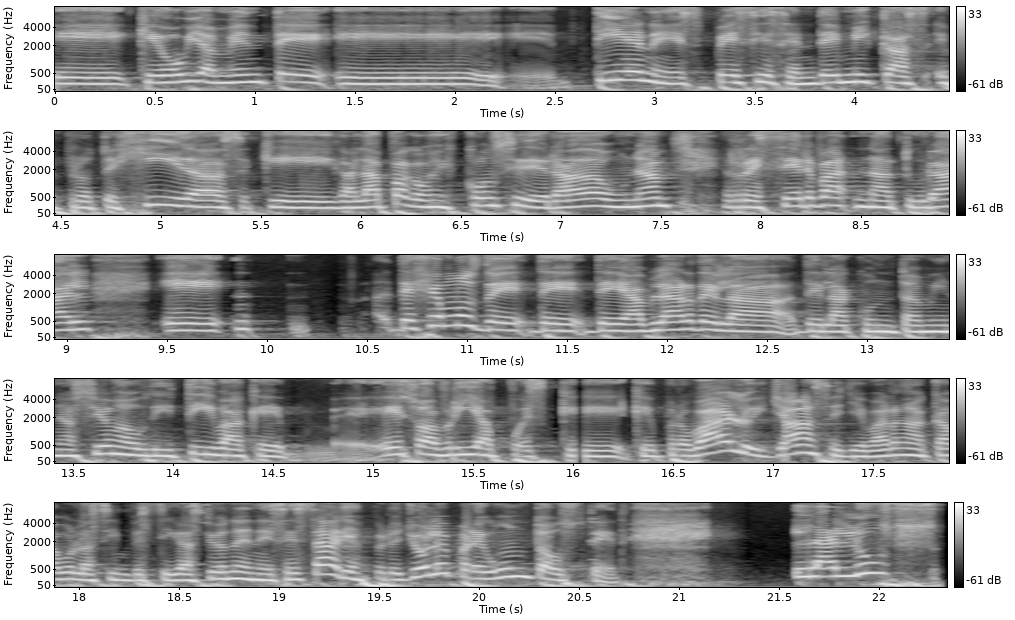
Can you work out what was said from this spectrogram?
eh, que obviamente eh, tiene especies endémicas eh, protegidas, que Galápagos es considerada una reserva natural dejemos de, hablar de la, de la contaminación auditiva, que eso habría pues que, que probarlo y ya se llevaran a cabo las investigaciones necesarias. Pero yo le pregunto a usted, la luz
